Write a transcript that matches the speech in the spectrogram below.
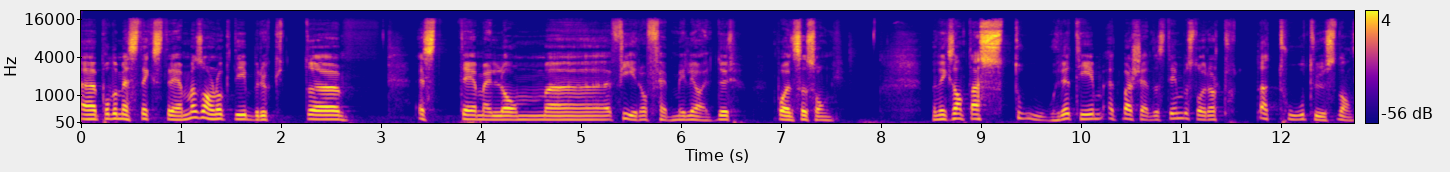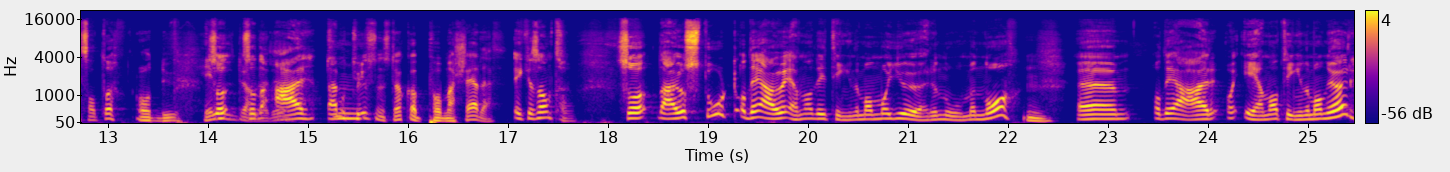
uh, på det mest ekstreme så har nok de brukt uh, et sted mellom uh, 4 og 5 milliarder på en sesong. Men ikke sant? det er store team. Et Mercedes-team består av det er 2000 ansatte. Å, du Så, så det er, det er 2000 stykker på Mercedes. Ikke sant? Så det er jo stort, og det er jo en av de tingene man må gjøre noe med nå. Um, og, det er, og en av tingene man gjør,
